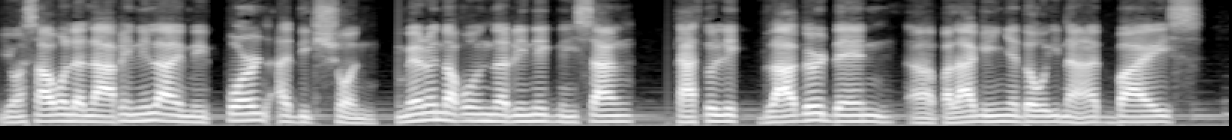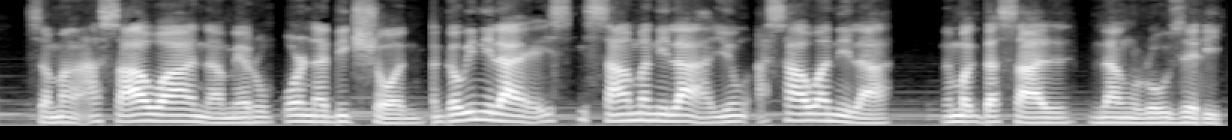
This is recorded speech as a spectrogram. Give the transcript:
yung asawang lalaki nila ay may porn addiction. Meron ako narinig ng isang Catholic vlogger din, uh, palagi niya daw ina-advise sa mga asawa na merong porn addiction. Ang gawin nila is isama nila yung asawa nila na magdasal ng rosary.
